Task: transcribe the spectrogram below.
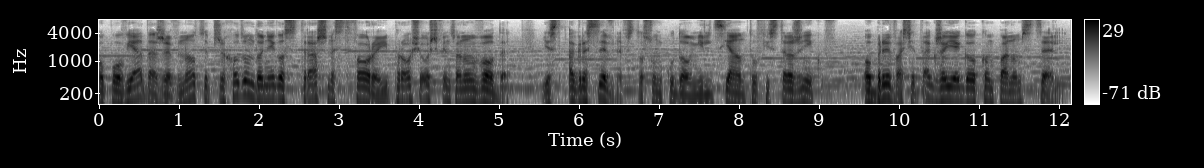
Opowiada, że w nocy przychodzą do niego straszne stwory i prosi o święconą wodę. Jest agresywny w stosunku do milicjantów i strażników. Obrywa się także jego kompanom z celi.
